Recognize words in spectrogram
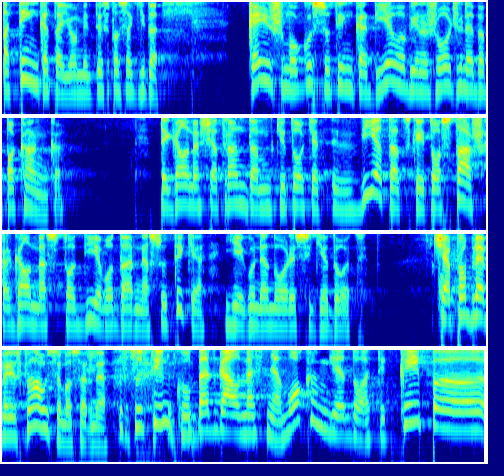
patinka ta jo mintis pasakyta, kai žmogus sutinka Dievą, vien žodžių nebepakanka. Tai gal mes čia atrandam kitokią vietą atskaitos tašką, gal mes to Dievo dar nesutikę, jeigu nenorisi gėduoti. Čia probleminis klausimas, ar ne? Sutinku, bet gal mes nemokam gėdoti. Kaip uh,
